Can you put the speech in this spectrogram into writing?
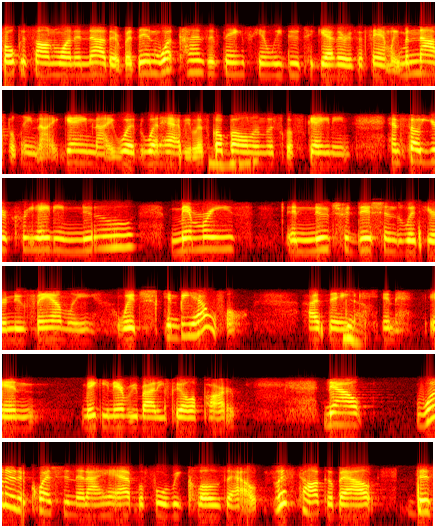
focus on one another. But then what kinds of things can we do together as a family? Monopoly night, game night, what what have you. Let's go bowling, let's go skating. And so you're creating new memories and new traditions with your new family, which can be helpful, I think, yeah. in in making everybody feel a part. Now, one other question that I have before we close out. Let's talk about this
